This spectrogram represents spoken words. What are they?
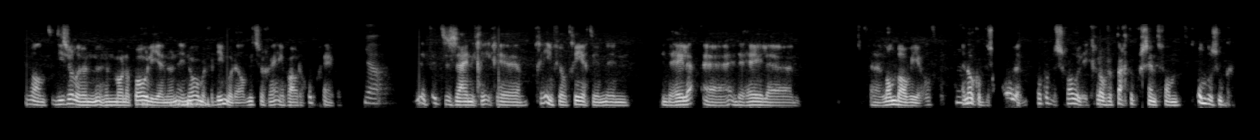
want die zullen hun, hun monopolie en hun enorme verdienmodel niet zo eenvoudig opgeven. Ja. Het, het zijn ge, ge, geïnfiltreerd in, in, in de hele, in de hele uh, En ook op de scholen. Ook op de scholen. Ik geloof dat 80% van het onderzoek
